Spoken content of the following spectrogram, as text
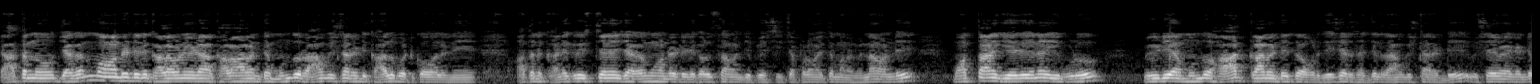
అతను జగన్మోహన్ రెడ్డిని కలవనీడా కలవాలంటే ముందు రామకృష్ణారెడ్డి కాలు పట్టుకోవాలని అతను కనికరిస్తేనే జగన్మోహన్ రెడ్డిని కలుస్తామని చెప్పేసి చెప్పడం అయితే మనం విన్నామండి. మొత్తానికి ఏదైనా ఇప్పుడు మీడియా ముందు హార్డ్ కామెంట్ అయితే ఒకటి చేశారు సజ్జల రామకృష్ణారెడ్డి. విషయం ఏంటంటే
